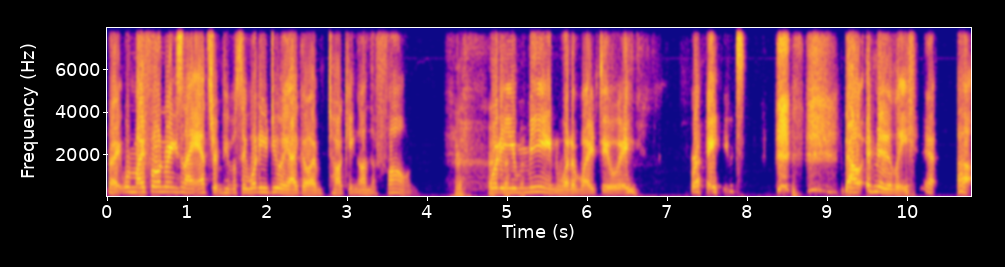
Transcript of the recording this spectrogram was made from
Right. When my phone rings and I answer it and people say, What are you doing? I go, I'm talking on the phone. what do you mean? What am I doing? right. now, admittedly, uh,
